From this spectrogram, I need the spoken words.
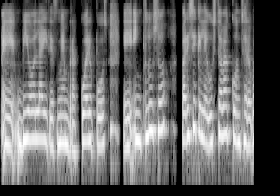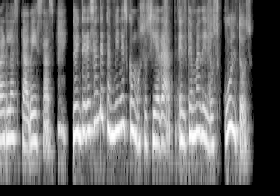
eh, viola y desmembra cuerpos, eh, incluso parece que le gustaba conservar las cabezas. Lo interesante también es como sociedad, el tema de los cultos,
